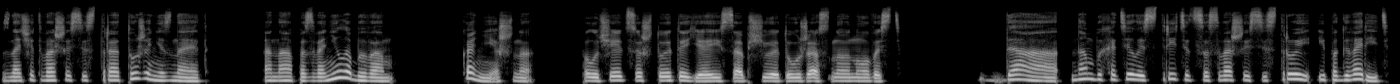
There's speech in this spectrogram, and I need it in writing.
Значит, ваша сестра тоже не знает? Она позвонила бы вам? Конечно. Получается, что это я ей сообщу эту ужасную новость. Да, нам бы хотелось встретиться с вашей сестрой и поговорить.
